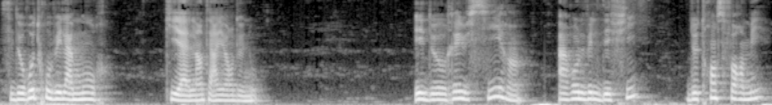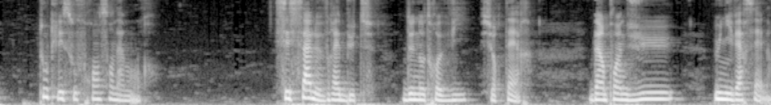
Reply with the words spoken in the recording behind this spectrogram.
c'est de retrouver l'amour qui est à l'intérieur de nous et de réussir à relever le défi de transformer toutes les souffrances en amour. C'est ça le vrai but de notre vie sur Terre, d'un point de vue universel,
